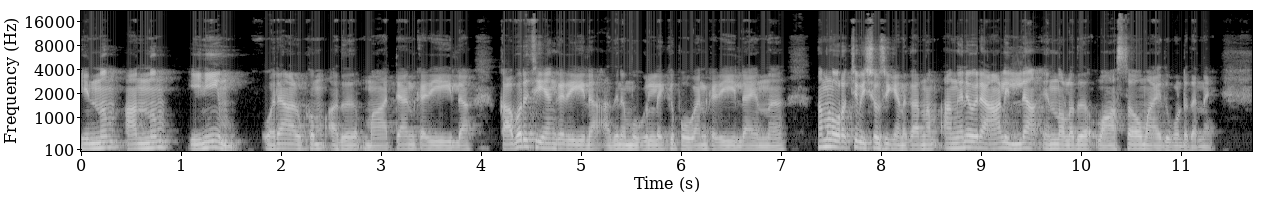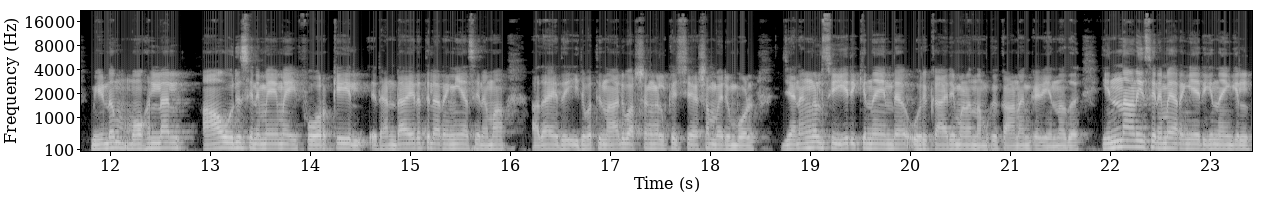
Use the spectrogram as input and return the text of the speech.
ഇന്നും അന്നും ഇനിയും ഒരാൾക്കും അത് മാറ്റാൻ കഴിയില്ല കവർ ചെയ്യാൻ കഴിയില്ല അതിന് മുകളിലേക്ക് പോകാൻ കഴിയില്ല എന്ന് നമ്മൾ ഉറച്ച് വിശ്വസിക്കുകയാണ്. കാരണം അങ്ങനെ ഒരാളില്ല എന്നുള്ളത് വാസ്തവമായതുകൊണ്ട് തന്നെ. വീണ്ടും മോഹൻലാൽ ആ ഒരു സിനിമയുമായി ഫോർ കെയിൽ രണ്ടായിരത്തിലിറങ്ങിയ സിനിമ അതായത് ഇരുപത്തിനാല് വർഷങ്ങൾക്ക് ശേഷം വരുമ്പോൾ ജനങ്ങൾ സ്വീകരിക്കുന്നതിന്റെ ഒരു കാര്യമാണ് നമുക്ക് കാണാൻ കഴിയുന്നത്. ഇന്നാണ് ഈ സിനിമ ഇറങ്ങിയിരിക്കുന്നതെങ്കിൽ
